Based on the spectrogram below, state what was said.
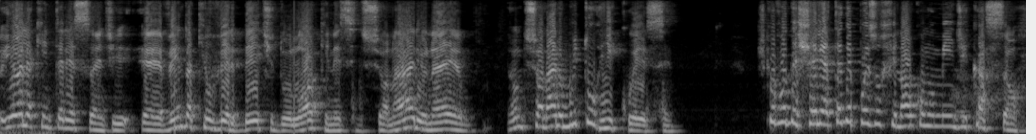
E olha que interessante, é, vendo aqui o verbete do Loki nesse dicionário, né? É um dicionário muito rico esse. Acho que eu vou deixar ele até depois no final como minha indicação.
